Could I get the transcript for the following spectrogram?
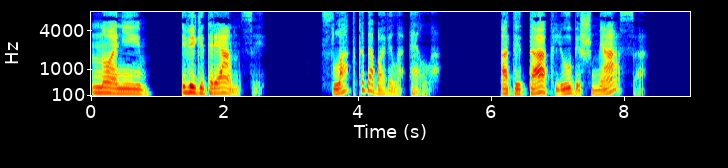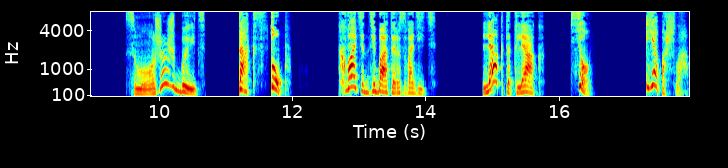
Но они вегетарианцы», — сладко добавила Элла. «А ты так любишь мясо. Сможешь быть?» «Так, стоп! Хватит дебаты разводить. Ляг так ляг. Все, я пошла».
